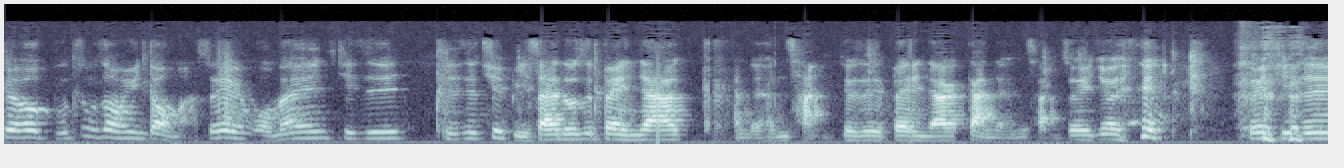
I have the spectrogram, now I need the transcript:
就不注重运动嘛，所以我们其实其实去比赛都是被人家砍得很惨，就是被人家干得很惨，所以就 所以其实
